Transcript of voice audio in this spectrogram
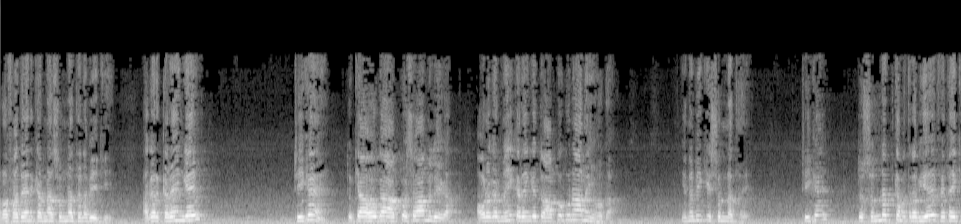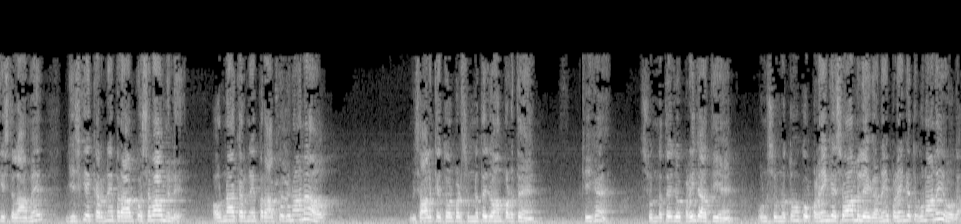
رفعدین کرنا سنت ہے نبی کی۔ اگر کریں گے، ٹھیک ہے، تو کیا ہوگا؟ آپ کو ثواب ملے گا۔ اور اگر نہیں کریں گے تو آپ کو گناہ نہیں ہوگا۔ یہ نبی کی سنت ہے۔ ٹھیک ہے؟ تو سنت کا مطلب یہ فقہ کی اصطلاح میں جس کے کرنے پر آپ کو ثواب ملے اور نہ کرنے پر آپ کو گناہ نہ ہو۔ مثال کے طور پر سنتیں جو ہم پڑھتے ہیں، ٹھیک ہے؟ سنتیں جو پڑھی جاتی ہیں، ان سنتوں کو پڑھیں گے ثواب ملے گا، نہیں پڑھیں گے تو گناہ نہیں ہوگا۔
